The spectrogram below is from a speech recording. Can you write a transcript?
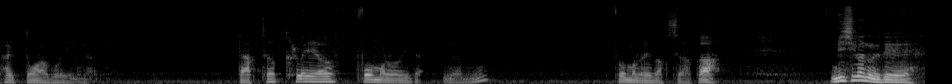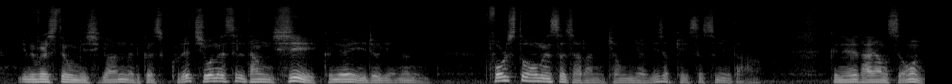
활동하고 있는 닥터 클레어 포머로이는 포머로이 박사가 미시간 의대 University of Michigan Medical School에 지원했을 당시 그녀의 이력에는 foster home에서 자란 경력이 적혀 있었습니다. 그녀의 다양성은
